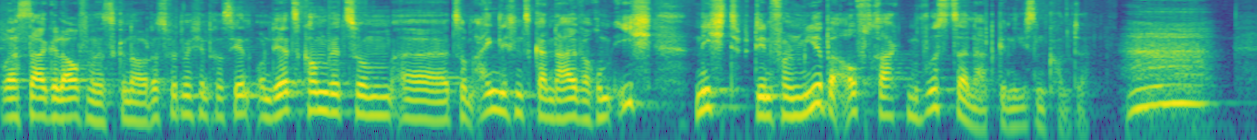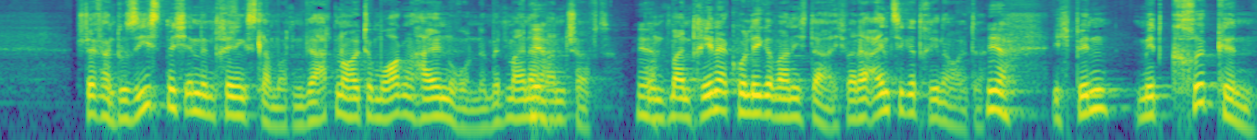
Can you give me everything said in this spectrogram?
Was da gelaufen ist, genau, das würde mich interessieren. Und jetzt kommen wir zum, äh, zum eigentlichen Skandal, warum ich nicht den von mir beauftragten Wurstsalat genießen konnte. Stefan, du siehst mich in den Trainingsklamotten. Wir hatten heute Morgen Hallenrunde mit meiner ja. Mannschaft. Ja. Und mein Trainerkollege war nicht da. Ich war der einzige Trainer heute. Ja. Ich bin mit Krücken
